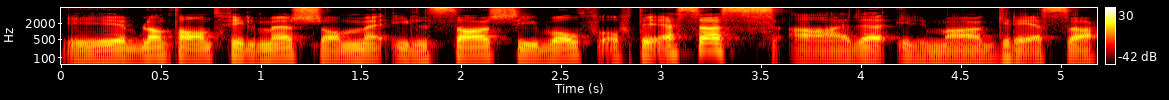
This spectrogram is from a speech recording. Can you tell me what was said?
i annet filmer som Ilsa Shewolf of the SS, er Irma Grese.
